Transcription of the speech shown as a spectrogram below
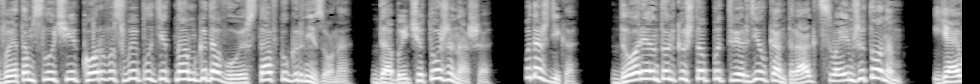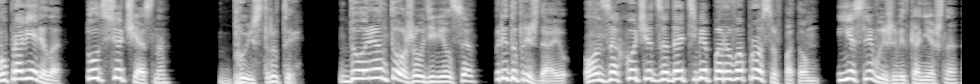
В этом случае Корвус выплатит нам годовую ставку гарнизона. Добыча тоже наша. Подожди-ка. Дориан только что подтвердил контракт своим жетоном. Я его проверила. Тут все честно». «Быстро ты», Дориан тоже удивился. Предупреждаю, он захочет задать тебе пару вопросов потом, если выживет, конечно.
